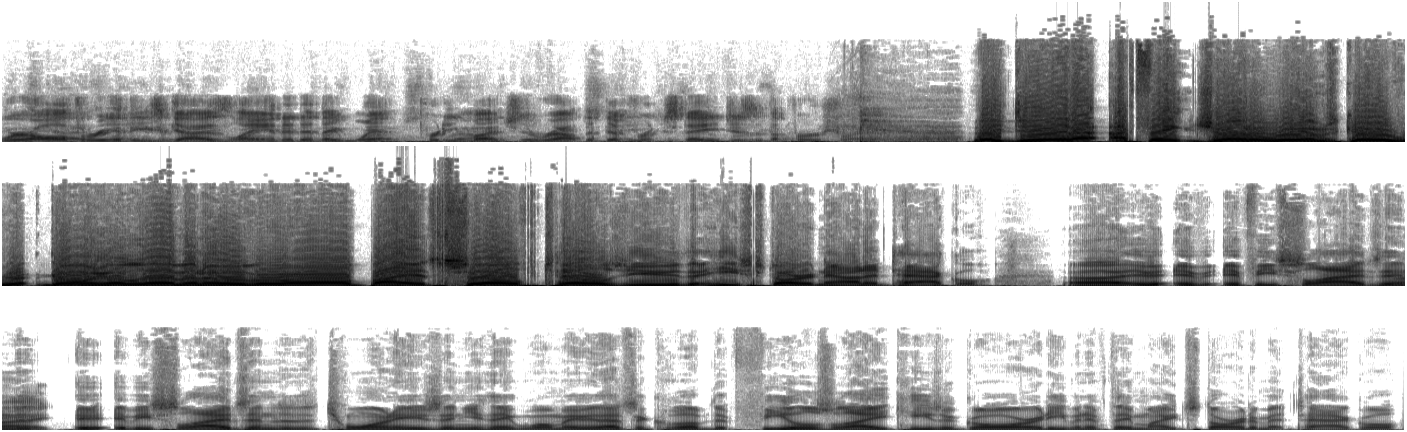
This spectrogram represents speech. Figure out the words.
where all three of these guys landed, and they went pretty much throughout the different stages of the first round. They did. I, I think Jonah Williams go, going 11 overall by itself tells you that he's starting out at tackle. Uh, if if he slides into Right. if he slides into the twenties, then you think, well, maybe that's a club that feels like he's a guard, even if they might start him at tackle.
